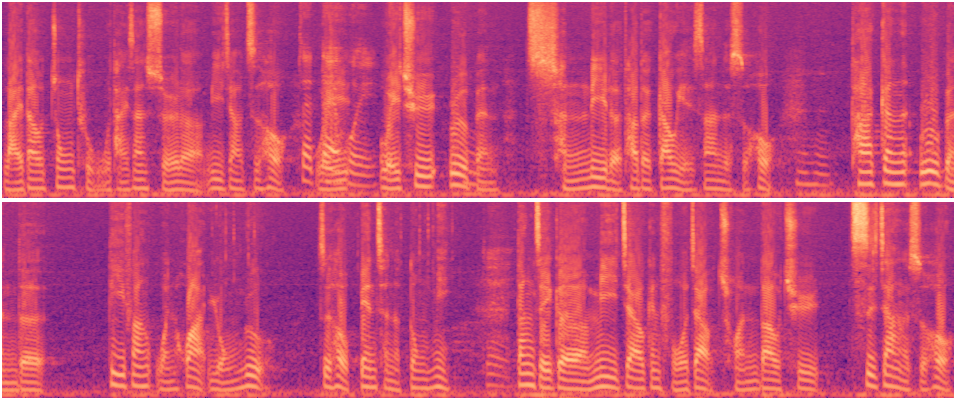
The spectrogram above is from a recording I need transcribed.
来到中土五台山学了密教之后再，带回。回回去日本成立了他的高野山的时候，他跟日本的地方文化融入之后，变成了东密。对，当这个密教跟佛教传到去西藏的时候，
